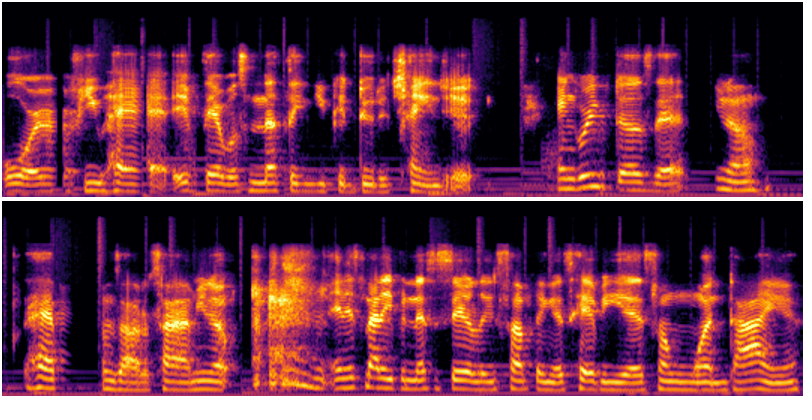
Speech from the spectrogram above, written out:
or if you had, if there was nothing you could do to change it. And grief does that, you know, happens all the time, you know, and it's not even necessarily something as heavy as someone dying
